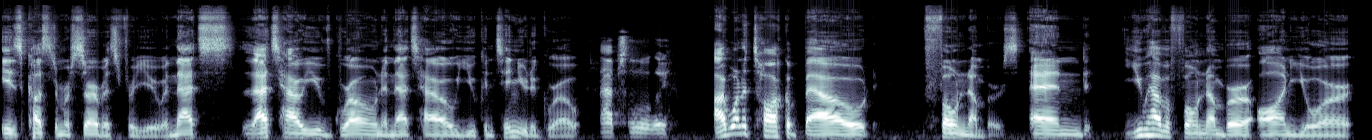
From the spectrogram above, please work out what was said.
is customer service for you and that's that's how you've grown and that's how you continue to grow. Absolutely. I want to talk about phone numbers and you have a phone number on your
